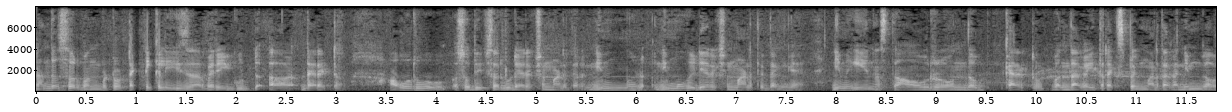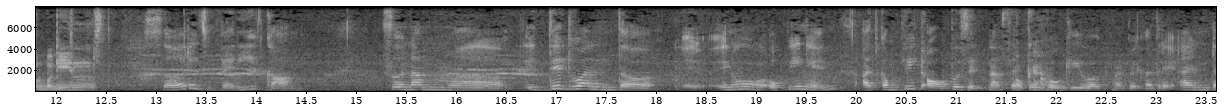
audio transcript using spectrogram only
ನಂದು ಸರ್ ಬಂದ್ಬಿಟ್ಟು technically is a very good director ಅವರು ಸುದೀಪ್ ಸರ್ಗೂ ಡೈರೆಕ್ಷನ್ ಮಾಡಿದ್ದಾರೆ. ನಿಮ್ಮ ನಿಮ್ಮ ಮೂವಿ ಡೈರೆಕ್ಷನ್ ಮಾಡ್ತಿದ್ದಂಗೆ ನಿಮಗೆ ಏನು ಅನಿಸ್ತು? ಅವರು ಒಂದು ಕ್ಯಾರೆಕ್ಟರ್ ಬಂದಾಗ ಈ ಥರ ಎಕ್ಸ್ಪ್ಲೈನ್ ಮಾಡಿದಾಗ ನಿಮ್ಗೆ ಅವ್ರ ಬಗ್ಗೆ ಏನು ಅನಿಸ್ತು? Sir is very calm so ನಮ್ಮ ಇದ್ದಿದ್ದು ಒಂದು ಏನೋ ಒಪಿನಿಯನ್ ಅದು ಕಂಪ್ಲೀಟ್ ಆಪೋಸಿಟ್ ನಾವು ಸೆಟ್ಟಿಗೆ. ಹೋಗಿ ವರ್ಕ್ ಮಾಡಬೇಕಾದ್ರೆ ಆ್ಯಂಡ್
